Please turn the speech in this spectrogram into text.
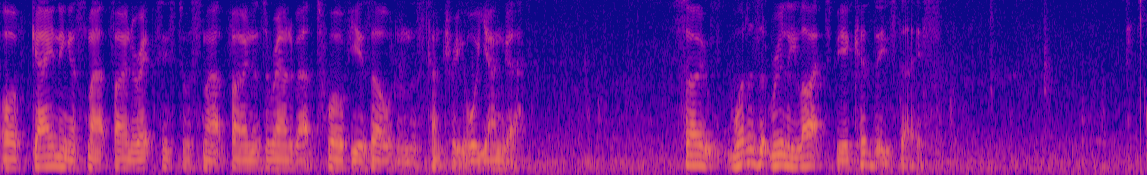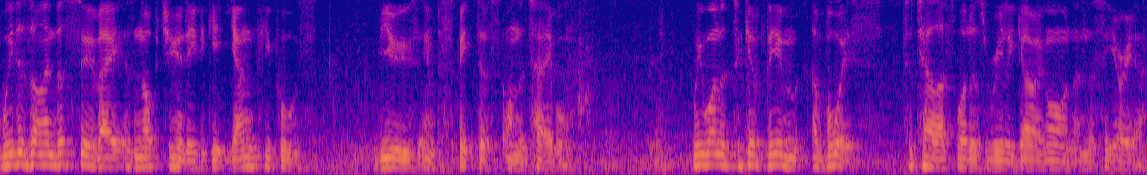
of gaining a smartphone or access to a smartphone is around about 12 years old in this country or younger. So, what is it really like to be a kid these days? We designed this survey as an opportunity to get young people's views and perspectives on the table. We wanted to give them a voice to tell us what is really going on in this area.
